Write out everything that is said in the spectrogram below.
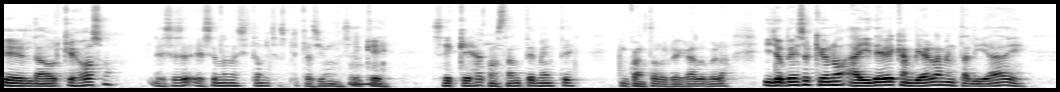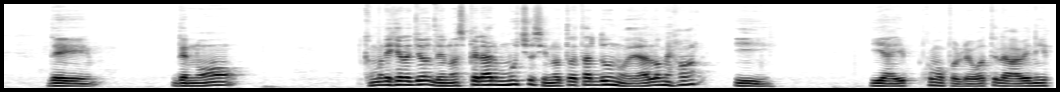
El dador quejoso ese, ese no necesita mucha explicación, es el que se queja constantemente en cuanto a los regalos, ¿verdad? Y yo pienso que uno ahí debe cambiar la mentalidad de, de, de no, ¿cómo le dijera yo? De no esperar mucho, sino tratar de uno, de dar lo mejor y, y ahí como por rebote le va a venir.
